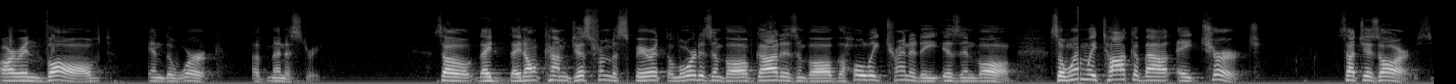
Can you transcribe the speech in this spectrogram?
are involved in the work of ministry. So they, they don't come just from the Spirit. The Lord is involved, God is involved, the Holy Trinity is involved. So when we talk about a church such as ours,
